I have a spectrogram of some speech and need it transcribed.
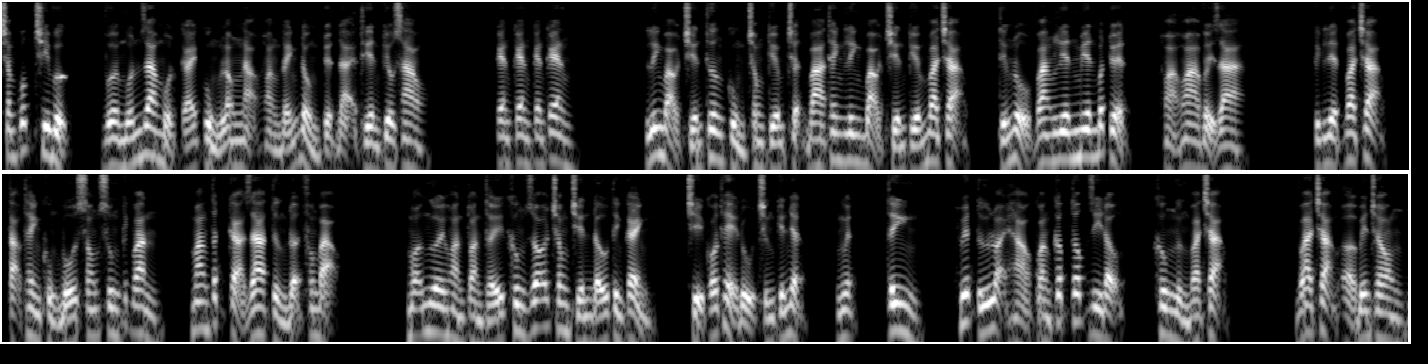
trăm quốc chi vực vừa muốn ra một cái cùng long nạo hoàng đánh đồng tuyệt đại thiên kiêu sao? Ken ken ken ken. Linh bảo chiến thương cùng trong kiếm trận ba thanh linh bảo chiến kiếm va chạm tiếng nổ vang liên miên bất tuyệt, hỏa hoa vẩy ra. Kịch liệt va chạm, tạo thành khủng bố song xung kích văn, mang tất cả ra từng đợt phong bạo. Mọi người hoàn toàn thấy không rõ trong chiến đấu tình cảnh, chỉ có thể đủ chứng kiến nhật nguyện tinh, huyết tứ loại hào quang cấp tốc di động, không ngừng va chạm. Va chạm ở bên trong,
